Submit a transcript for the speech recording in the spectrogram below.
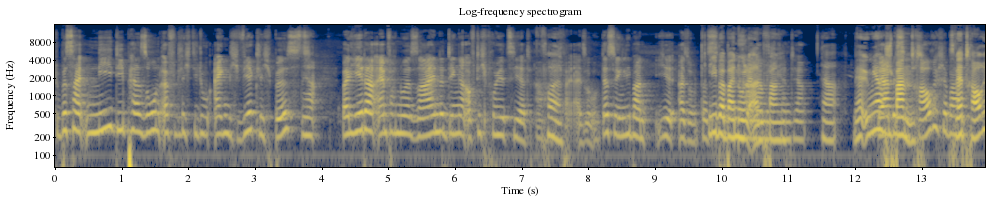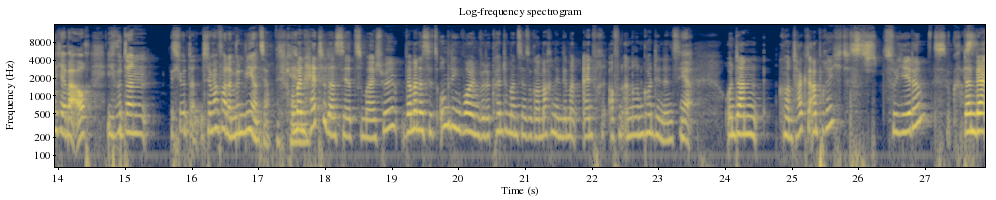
Du bist halt nie die Person öffentlich, die du eigentlich wirklich bist. Ja. Weil jeder einfach nur seine Dinge auf dich projiziert. Ach, Voll. weiß, also deswegen lieber, je, also das Lieber bei Null anfangen. Kennt, ja. Ja. Wäre irgendwie Wäre auch spannend. bisschen traurig, aber Es wäre traurig, aber auch, ich würde dann, ich würde dann, stell mal vor, dann würden wir uns ja auch nicht Und kennen. man hätte das jetzt zum Beispiel, wenn man das jetzt unbedingt wollen würde, könnte man es ja sogar machen, indem man einfach auf einen anderen Kontinent zieht. Ja. Und dann Kontakt abbricht das, zu jedem. das ist so krass. Dann wär,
